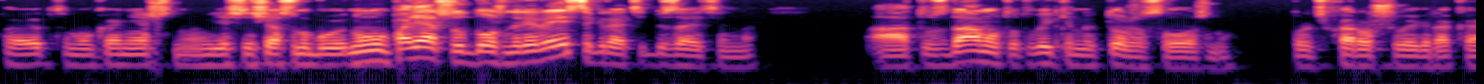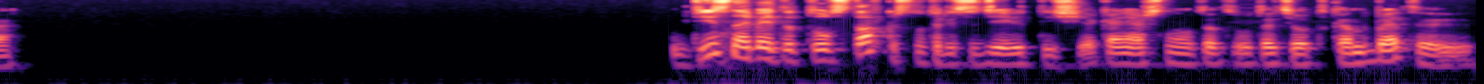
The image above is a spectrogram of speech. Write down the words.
Поэтому, конечно, если сейчас он будет... Ну, понятно, что должен ререйс играть обязательно, а туз-даму тут выкинуть тоже сложно против хорошего игрока. Единственное, опять, вот ставка 139 тысяч. Я, конечно, вот, это, вот эти вот канбеты...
